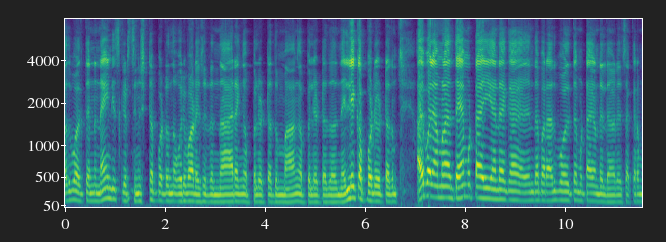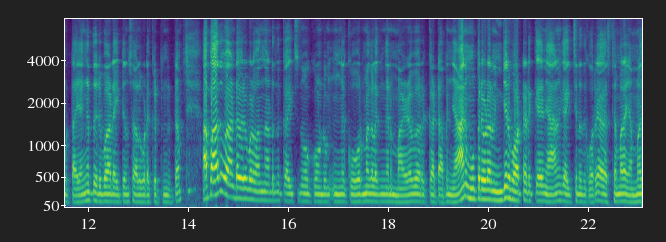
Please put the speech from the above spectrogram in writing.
അതുപോലെ തന്നെ നയന്റീസ് കിഡ്സിന് ഇഷ്ടപ്പെടുന്ന ഒരുപാട് ഐസുണ്ട് നാരങ്ങപ്പലിട്ടതും മാങ്ങപ്പലിട്ടതും നെല്ലിക്കപ്പൊടി ഇട്ടതും അതുപോലെ നമ്മളെ തേമുട്ടായി അതിന്റെ എന്താ പറയുക അതുപോലത്തെ മുട്ടായി ഉണ്ടല്ലോ ഒരു ചക്കര മുട്ടായി അങ്ങനത്തെ ഒരുപാട് ഐറ്റംസ് ഇവിടെ കിട്ടുന്നുണ്ട് അപ്പോൾ അത് വേണ്ടവർ ഇവിടെ വന്നാണ്ടൊന്ന് കഴിച്ച് നോക്കിക്കൊണ്ടും നിങ്ങൾക്ക് ഓർമ്മകളൊക്കെ ഇങ്ങനെ മഴ വെറുക്കട്ടെ. അപ്പം ഞാൻ മൂപ്പരോട് ഇഞ്ചൊരു ഫോട്ടോ എടുക്കുക ഞാനും കഴിച്ചിട്ടുണ്ട് കുറേ കസ്റ്റമറെ നമ്മൾ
